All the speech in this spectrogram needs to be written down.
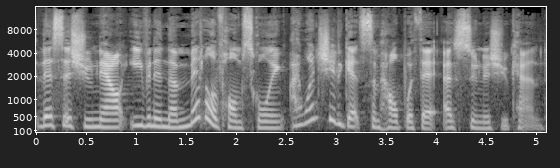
this issue now, even in the middle of homeschooling, I want you to get some help with it as soon as you can.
